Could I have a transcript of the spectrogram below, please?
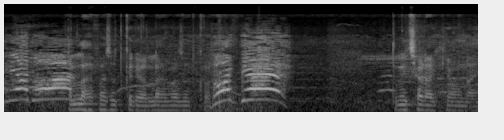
কিভাবে আল্লাহ হেফাজত করে আল্লাহ হেফাজত করে তুমি ছাড়া কেউ নাই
